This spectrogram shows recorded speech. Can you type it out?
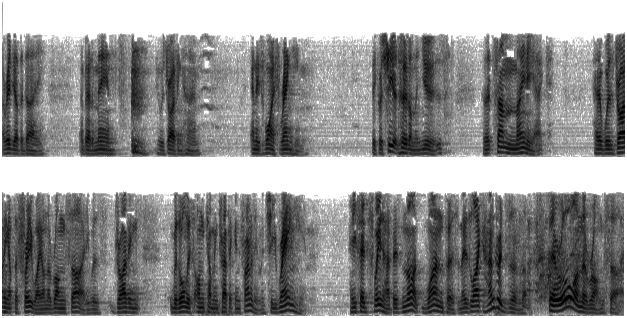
I read the other day about a man who was driving home and his wife rang him because she had heard on the news that some maniac was driving up the freeway on the wrong side. He was driving with all this oncoming traffic in front of him and she rang him. He said, sweetheart, there's not one person, there's like hundreds of them. They're all on the wrong side.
